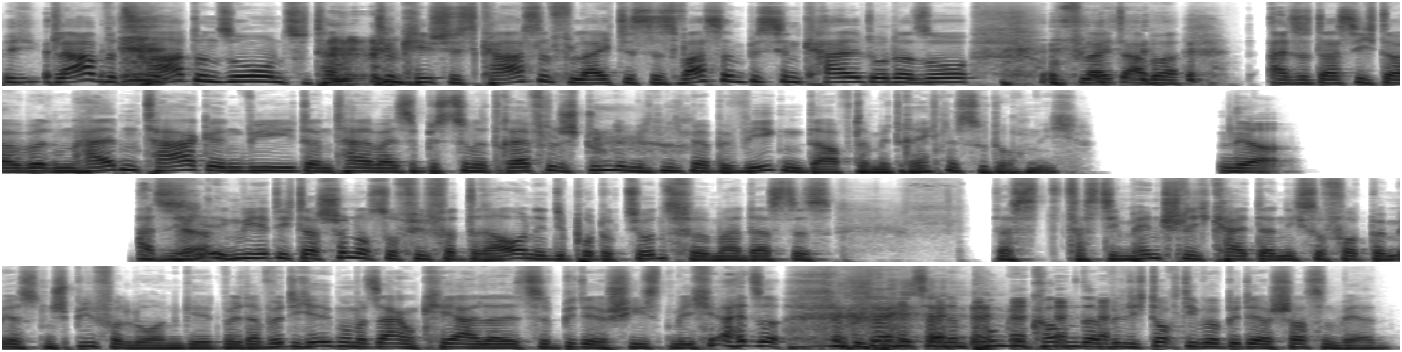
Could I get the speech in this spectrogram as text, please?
ich, klar, wird's hart und so und zu Takeshis Castle, vielleicht ist das Wasser ein bisschen kalt oder so. Vielleicht aber, also, dass ich da über einen halben Tag irgendwie dann teilweise bis zu einer Dreiviertelstunde mich nicht mehr bewegen darf, damit rechnest du doch nicht. Ja. Also, ja. Ich, irgendwie hätte ich da schon noch so viel Vertrauen in die Produktionsfirma, dass das dass, dass die Menschlichkeit dann nicht sofort beim ersten Spiel verloren geht. Weil da würde ich irgendwann mal sagen, okay, Alter, bitte erschießt mich. Also ich bin jetzt an einen Punkt gekommen, da will ich doch lieber bitte erschossen werden.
